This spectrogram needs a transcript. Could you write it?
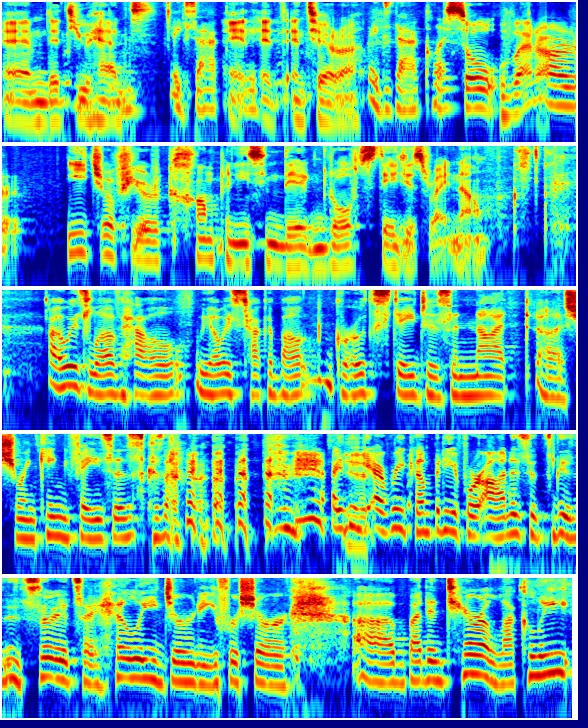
um, that you had exactly at, at Entara. Exactly. So where are each of your companies in their growth stages right now? I always love how we always talk about growth stages and not uh, shrinking phases because I, I, think yeah. every company, if we're honest, it's it's, it's a hilly journey for sure. Uh, but Entara, luckily,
